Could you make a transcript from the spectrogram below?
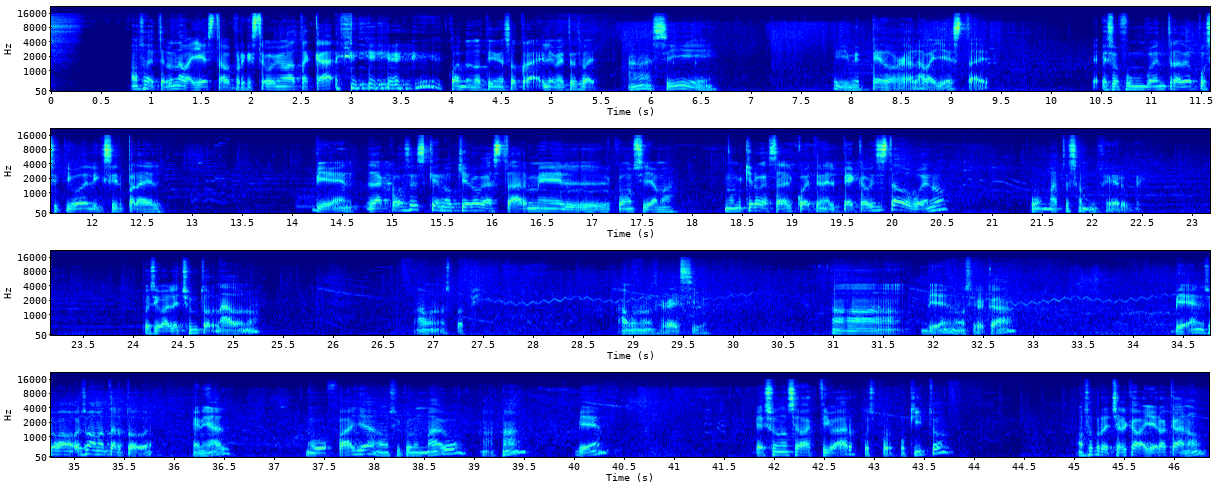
a meterle una ballesta, porque este güey me va a atacar cuando no tienes otra. Y le metes. Ah, sí. Y me pedo, la ballesta. Eh. Eso fue un buen tradeo positivo de elixir para él. Bien, la cosa es que no quiero gastarme el... ¿Cómo se llama? No me quiero gastar el cohete en el peca. Hubiese estado bueno. ¿Cómo mata a esa mujer, güey? Pues igual le echo un tornado, ¿no? Vámonos, papi. Vámonos, agresivo. Ah, bien, vamos a ir acá. Bien, eso eso va a matar todo, ¿eh? Genial. Hubo falla. Vamos a ir con un mago. Ajá. Bien. Eso no se va a activar, pues por poquito. Vamos a aprovechar el caballero acá, ¿no?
